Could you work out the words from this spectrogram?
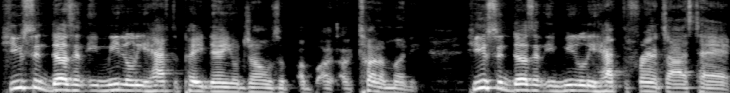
Houston doesn't immediately have to pay Daniel Jones a, a, a ton of money. Houston doesn't immediately have to franchise tag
